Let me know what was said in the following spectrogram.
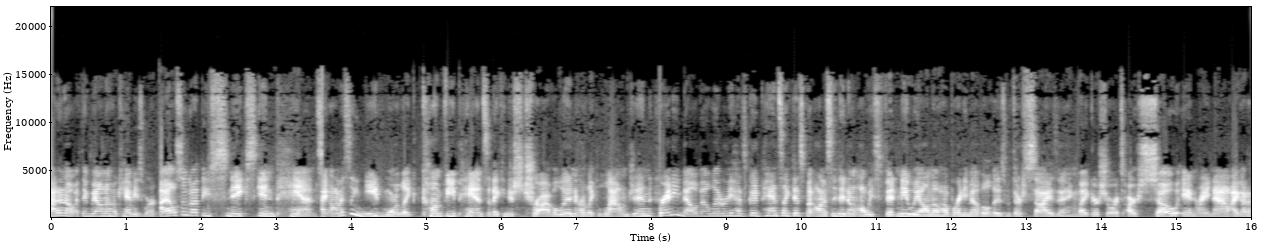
I don't know. I think we all know how camis work. I also got these snakeskin pants. I honestly need more like comfy pants that I can just travel in or like lounge in. Brandy Melville literally has good pants like this, but honestly they don't always fit me. We all know how Brandy Melville is with their sizing. Biker shorts are so in right now. I got a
